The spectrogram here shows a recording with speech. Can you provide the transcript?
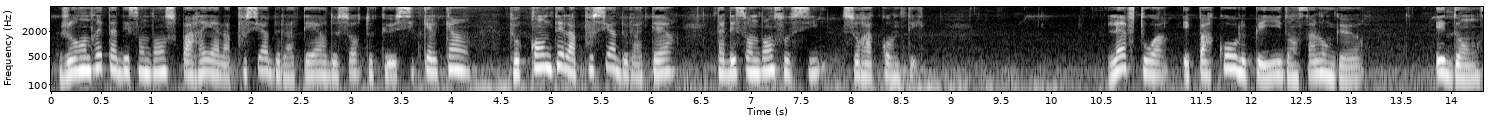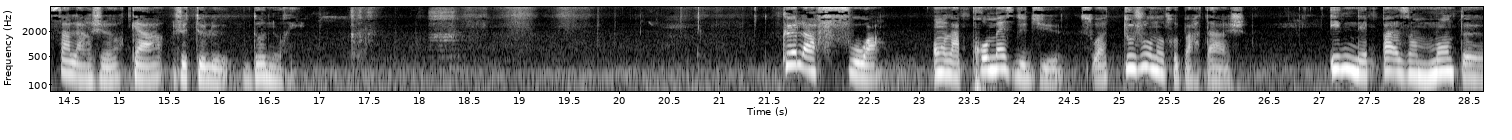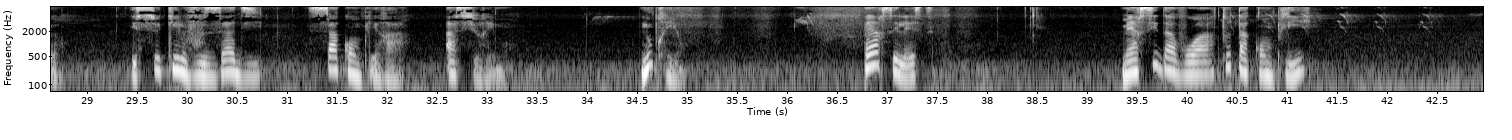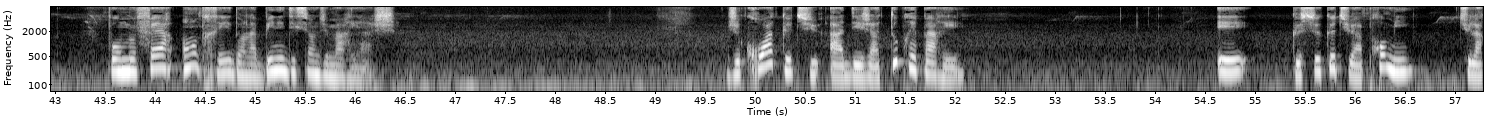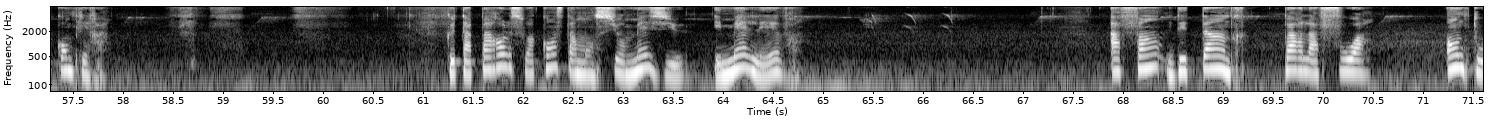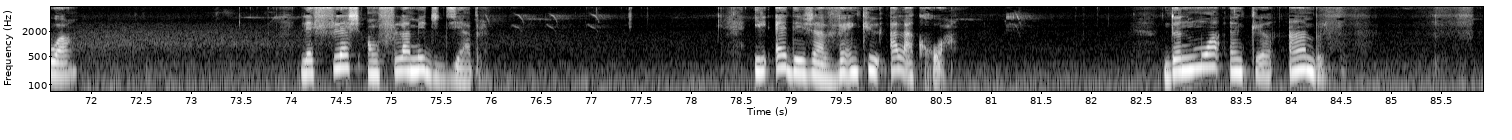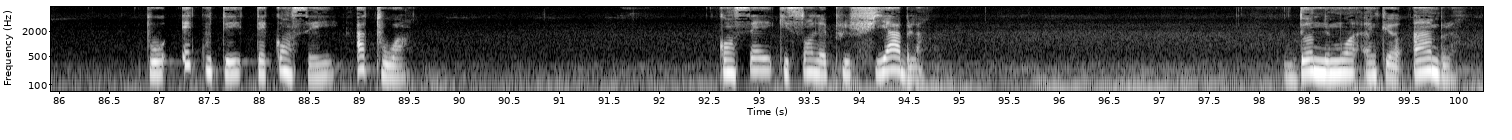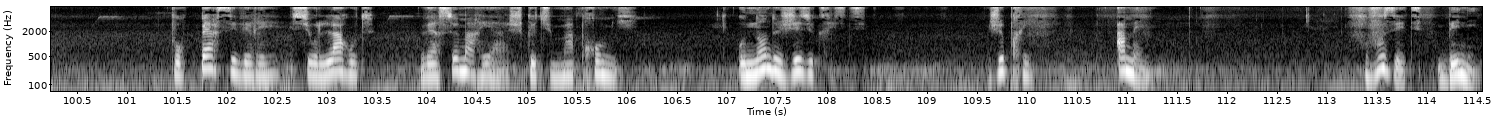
Je rendrai ta descendance pareille à la poussière de la terre, de sorte que si quelqu'un peut compter la poussière de la terre, ta descendance aussi sera comptée. Lève-toi et parcours le pays dans sa longueur et dans sa largeur, car je te le donnerai. Que la foi en la promesse de Dieu soit toujours notre partage. Il n'est pas un menteur et ce qu'il vous a dit s'accomplira assurément. Nous prions. Père céleste, merci d'avoir tout accompli pour me faire entrer dans la bénédiction du mariage. Je crois que tu as déjà tout préparé et que ce que tu as promis, tu l'accompliras. Que ta parole soit constamment sur mes yeux et mes lèvres, afin d'éteindre par la foi en toi les flèches enflammées du diable. Il est déjà vaincu à la croix. Donne-moi un cœur humble pour écouter tes conseils à toi conseils qui sont les plus fiables. Donne-moi un cœur humble pour persévérer sur la route vers ce mariage que tu m'as promis. Au nom de Jésus-Christ, je prie. Amen. Vous êtes bénis.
